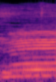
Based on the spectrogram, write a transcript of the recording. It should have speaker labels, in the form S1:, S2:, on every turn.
S1: Amen.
